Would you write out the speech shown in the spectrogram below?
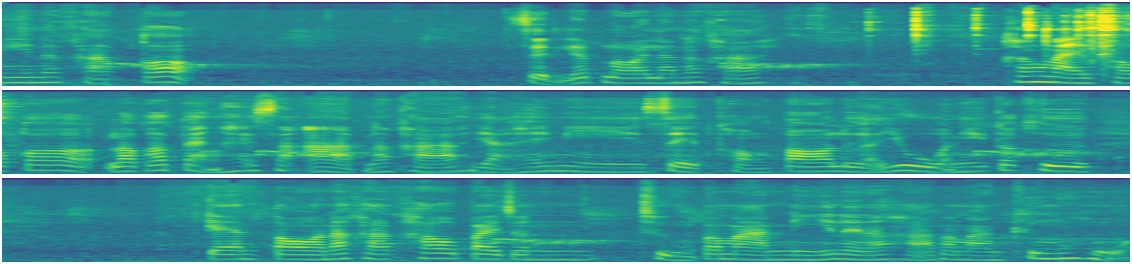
นี่นะคะก็เสร็จเรียบร้อยแล้วนะคะ ข้างในเขาก็เราก็แต่งให้สะอาดนะคะ อย่าให้มีเศษของตอเหลืออยู่อันนี้ก็คือ แกนตอนะคะเข้าไปจนถึงประมาณนี้เลยนะคะ ประมาณครึ่งหัว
